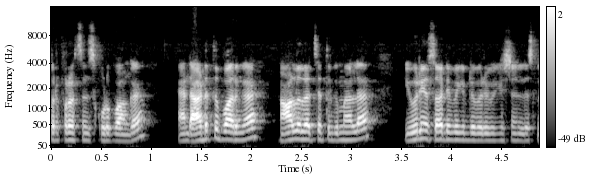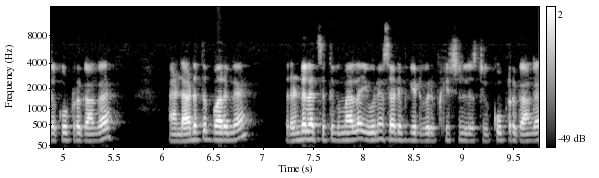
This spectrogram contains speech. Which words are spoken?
ப்ரிஃபரன்ஸ் கொடுப்பாங்க. அண்ட் அடுத்து பாருங்க. நாலு லட்சத்துக்கு மேலே இவரையும் சர்டிஃபிகேட் வெரிஃபிகேஷன் லிஸ்ட்டில் கூப்பிட்டுருக்காங்க. அண்ட் அடுத்து பாருங்க. ரெண்டு லட்சத்துக்கு மேலே இவரையும் சர்டிஃபிகேட் வெரிஃபிகேஷன் லிஸ்ட்டுக்கு கூப்பிட்டுருக்காங்க.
